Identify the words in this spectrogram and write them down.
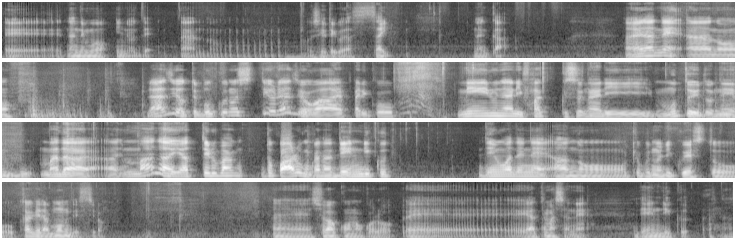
えー、何でもいいので、あの教えてください。なんかあれだねあのラジオって僕の知ってるラジオはやっぱりこうメールなりファックスなりもっと言うとねまだまだやってる番とこあるんかな？電力。電話でねあの曲のリクエストをかけたもんですよ。えー、小学校の頃、えー、やってましたね。電力。懐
